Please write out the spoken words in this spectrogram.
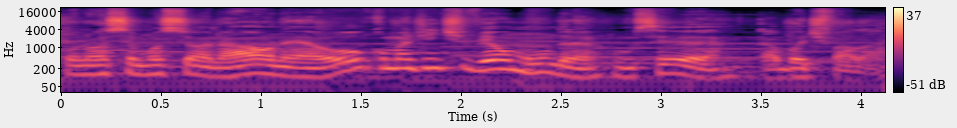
Com o nosso emocional, né? Ou como a gente vê o mundo, né? Como você acabou de falar.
